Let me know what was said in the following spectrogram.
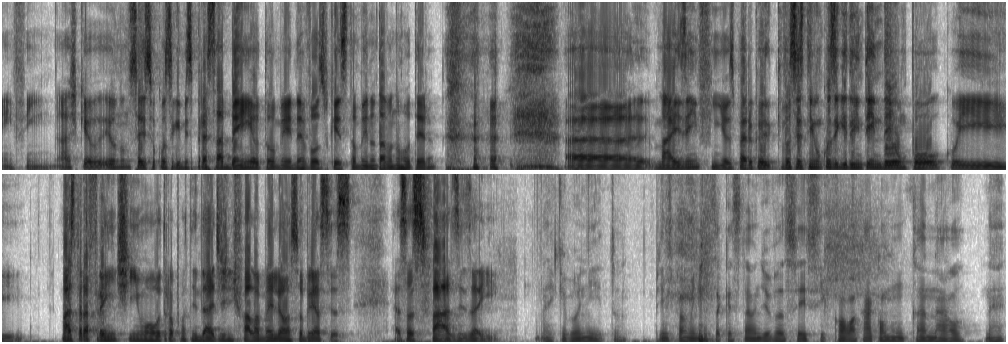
Enfim, acho que eu, eu não sei se eu consegui me expressar bem, eu tô meio nervoso porque isso também não estava no roteiro. uh, mas enfim, eu espero que, que, vocês tenham conseguido entender um pouco e mais para frente, em uma outra oportunidade, a gente fala melhor sobre essas, essas fases aí. Ai, que bonito. Principalmente essa questão de você se colocar como um canal, né?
